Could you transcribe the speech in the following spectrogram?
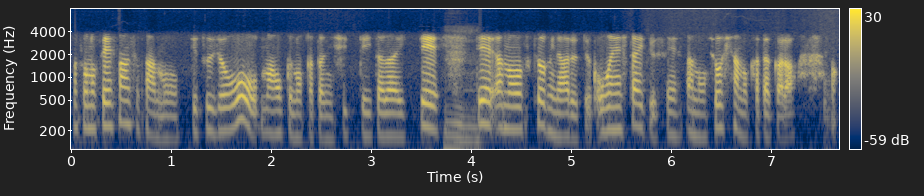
まあ、その生産者さんの実情を、まあ、多くの方に知っていただいて、うんであの興味のあるというか応援したいというせあの消費者の方から、まあ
